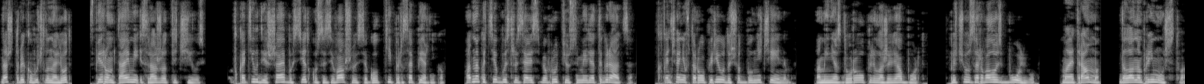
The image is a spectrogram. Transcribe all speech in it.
Наша тройка вышла на лед в первом тайме и сразу отличилась, вкатив две шайбы в сетку зазевавшегося голкипера соперников. Однако те быстро взяли себя в руки и сумели отыграться. К окончанию второго периода счет был ничейным, а меня здорово переложили о борт. Плечо взорвалось болью. Моя травма дала нам преимущество.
